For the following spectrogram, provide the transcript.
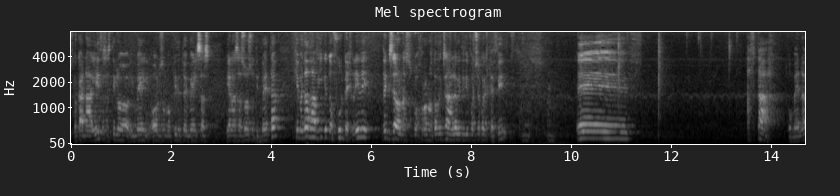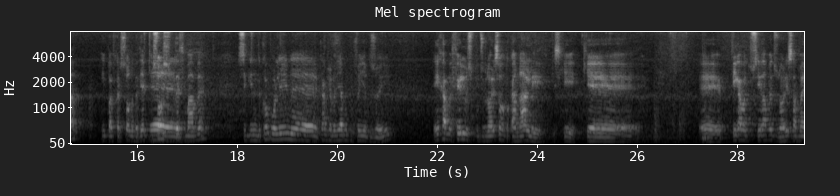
στο κανάλι. Θα σας στείλω email όλους να μου πείτε το email σας για να σας δώσω την beta. Και μετά θα βγει και το full παιχνίδι. Δεν ξέρω να σας πω χρόνο τώρα, δεν ξαναλέω γιατί δύο φορές έχω εκτεθεί. Ε, αυτά από μένα. Είπα ευχαριστώ όλα τα παιδιά και Ε, σε όσους που δεν θυμάμαι. Συγκινητικό πολύ είναι κάποια παιδιά που έχουν φύγει από τη ζωή. Είχαμε φίλους που τους γνωρίσαμε από το κανάλι ισχύει και ε, πήγαμε, τους είδαμε, τους γνωρίσαμε.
